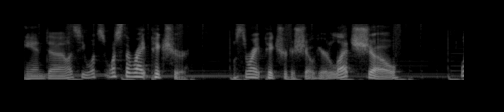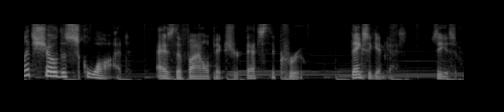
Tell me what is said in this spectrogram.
and uh, let's see what's what's the right picture. What's the right picture to show here? Let's show, let's show the squad as the final picture. That's the crew. Thanks again, guys. See you soon.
